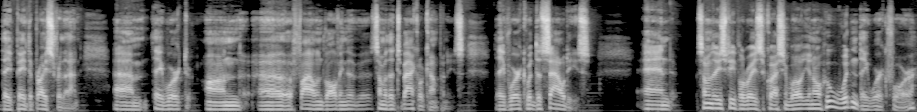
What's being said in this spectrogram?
they paid the price for that. Um, they worked on uh, a file involving the, some of the tobacco companies. They've worked with the Saudis. And some of these people raise the question well, you know, who wouldn't they work for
